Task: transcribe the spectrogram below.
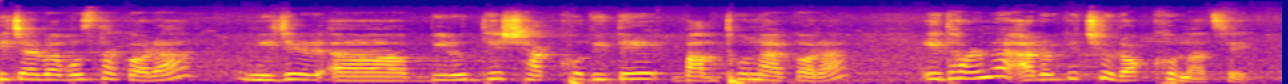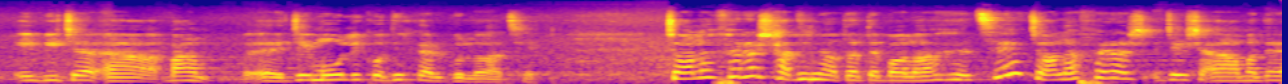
বিচার ব্যবস্থা করা, নিজের বিরুদ্ধে সাক্ষ্য দিতে বাধ্য না করা এই ধরনের আরও কিছু রক্ষণ আছে এই বিচার যে মৌলিক অধিকারগুলো আছে। চলাফেরার স্বাধীনতাতে বলা হয়েছে চলাফেরার যে আমাদের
